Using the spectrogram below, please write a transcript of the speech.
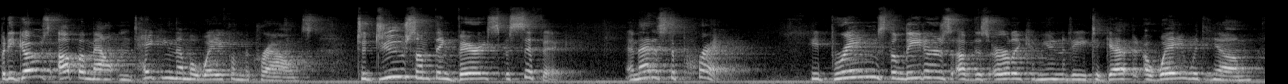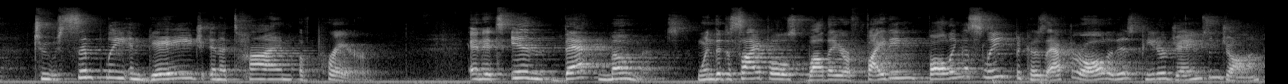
but he goes up a mountain, taking them away from the crowds to do something very specific, and that is to pray. He brings the leaders of this early community to get away with him to simply engage in a time of prayer. And it's in that moment when the disciples, while they are fighting, falling asleep, because after all, it is Peter, James, and John,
